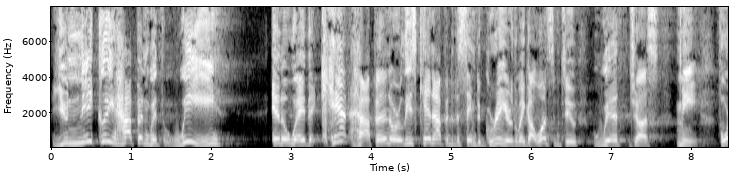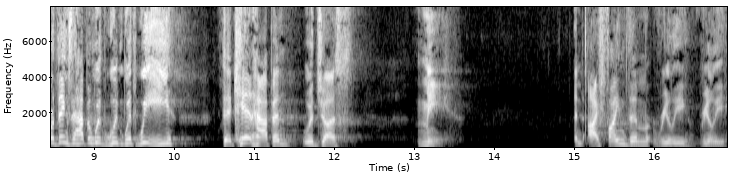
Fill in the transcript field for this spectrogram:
uniquely happen with we in a way that can't happen, or at least can't happen to the same degree or the way God wants them to, with just me. Four things that happen with, with, with we that can't happen with just me. And I find them really, really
